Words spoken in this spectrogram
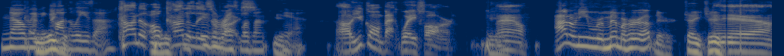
No, maybe Condoleezza. Condoleezza. Conda- oh, Condoleezza. Yeah, Susan Rice. Rice wasn't. Yeah. Yeah. Oh, you're going back way far. Yeah. Now, I don't even remember her up there. Tell you truth. yeah.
